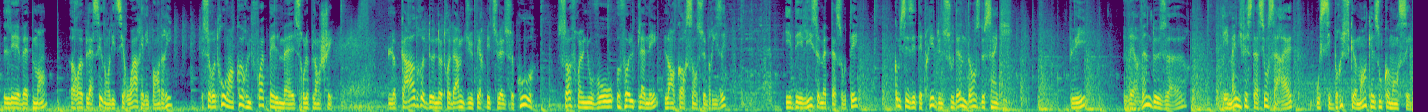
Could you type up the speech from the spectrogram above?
Les vêtements, replacés dans les tiroirs et les penderies, se retrouvent encore une fois pêle-mêle sur le plancher. Le cadre de Notre-Dame du Perpétuel Secours s'offre un nouveau vol plané, là encore sans se briser, et des lits se mettent à sauter, comme s'ils étaient pris d'une soudaine danse de Saint-Guy. Puis, vers 22 heures, les manifestations s'arrêtent aussi brusquement qu'elles ont commencé.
